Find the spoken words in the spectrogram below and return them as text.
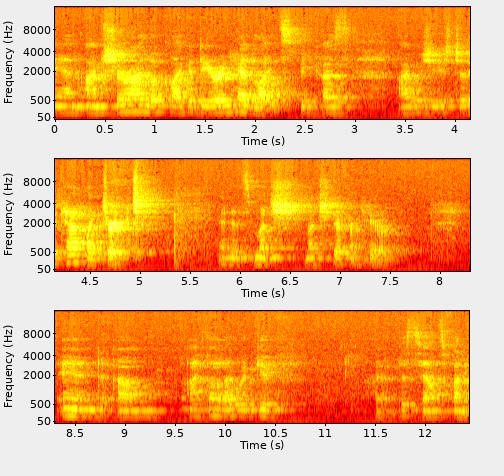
and I'm sure I look like a deer in headlights because I was used to the Catholic Church, and it's much, much different here. And um, I thought I would give, uh, this sounds funny,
